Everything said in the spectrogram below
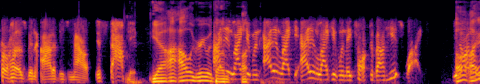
her husband out of his mouth. Just stop it. Yeah, I, I'll agree with that. I didn't like uh, it when I didn't like it. I didn't like it when they talked about his wife. You know, Oh, I don't I like it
